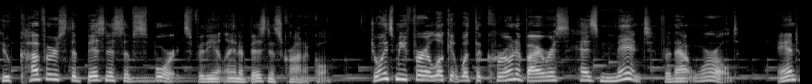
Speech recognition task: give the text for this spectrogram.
who covers the business of sports for the Atlanta Business Chronicle, joins me for a look at what the coronavirus has meant for that world and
